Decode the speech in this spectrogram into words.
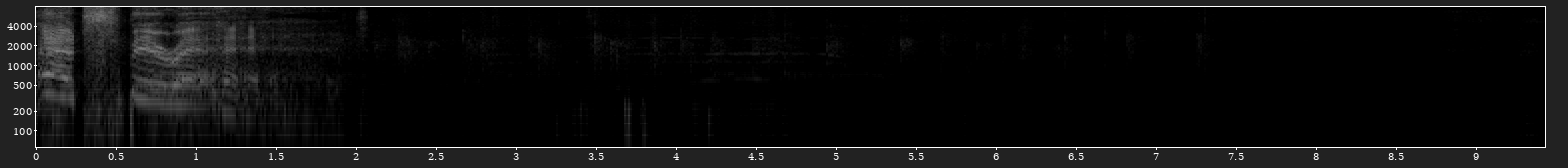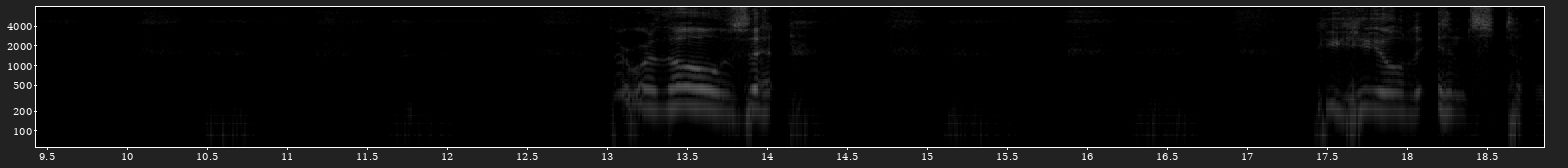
and spirit. There were those that he healed instantly.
